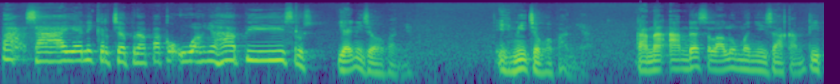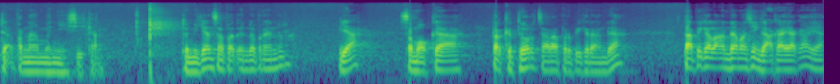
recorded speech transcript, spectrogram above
Pak, saya ini kerja berapa kok uangnya habis terus? Ya ini jawabannya. Ini jawabannya. Karena Anda selalu menyisakan, tidak pernah menyisihkan. Demikian sahabat entrepreneur. Ya, semoga tergedor cara berpikir Anda. Tapi kalau Anda masih nggak kaya-kaya,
